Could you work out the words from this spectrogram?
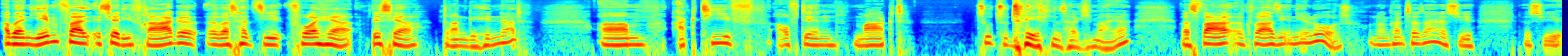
Aber in jedem Fall ist ja die Frage, äh, was hat sie vorher bisher dran gehindert, ähm, aktiv auf den Markt zuzutreten, sag ich mal, ja. Was war äh, quasi in ihr los? Und dann kann es ja sein, dass sie, dass sie,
